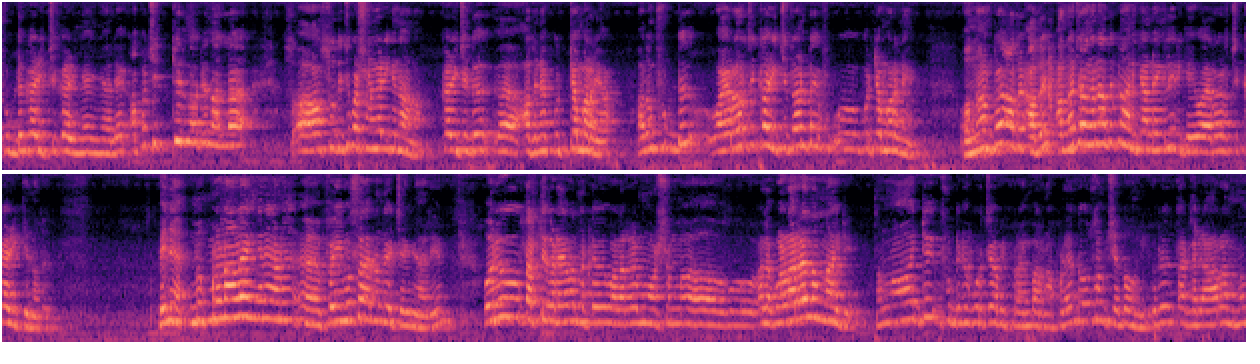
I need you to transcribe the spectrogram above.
ഫുഡ് കഴിച്ച് കഴിഞ്ഞ് കഴിഞ്ഞാൽ അപ്പോൾ ചുറ്റിരുന്നവർ നല്ല ആസ്വദിച്ച് ഭക്ഷണം കഴിക്കുന്നതാണ് കഴിച്ചിട്ട് അതിനെ കുറ്റം പറയാം. അതും ഫുഡ് വയറിറച്ചി കഴിച്ചിട്ടാണ് കുറ്റം പറഞ്ഞത് ഒന്നാമത്തെ അത് അത് എന്നുവെച്ചാൽ അങ്ങനെ അത് കാണിക്കാണ്ടെങ്കിൽ ഇരിക്കും വയറിറച്ചി കഴിക്കുന്നത്. പിന്നെ മൃണാളെ എങ്ങനെയാണ് ഫേമസ് ആയതെന്ന് വെച്ച് കഴിഞ്ഞാൽ ഒരു തട്ടുകടയിൽ വന്നിട്ട് വളരെ മോശം അല്ല വളരെ നന്നായിട്ട് നന്നായിട്ട് ഫുഡിനെ കുറിച്ച് അഭിപ്രായം പറഞ്ഞു. അപ്പോഴേ എന്തോ സംശയം തോന്നി. ഒരു തകരാറന്ന്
